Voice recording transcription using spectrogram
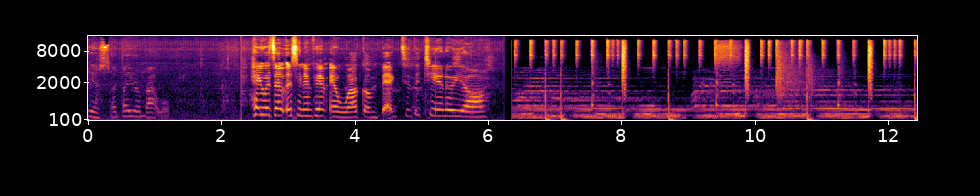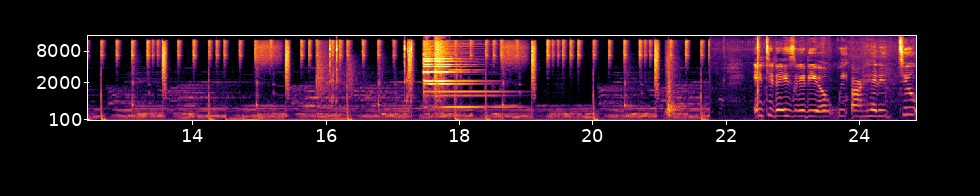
Yes, I thought you were a bat wolf. Hey, what's up? It's an Pimp, and welcome back to the channel, y'all. In today's video, we are headed to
